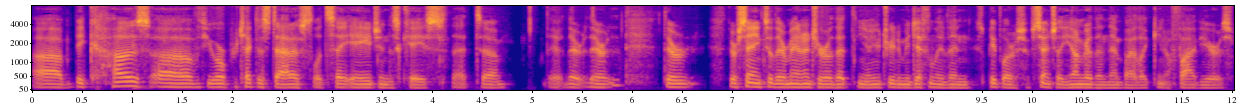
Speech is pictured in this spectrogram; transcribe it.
uh, because of your protected status, let's say age in this case, that um, they're, they're they're they're saying to their manager that you know you treated me differently than people are substantially younger than them by like you know five years,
